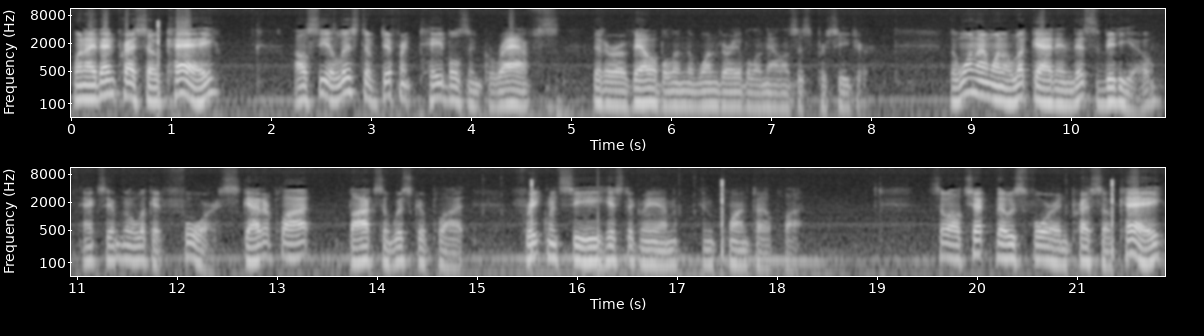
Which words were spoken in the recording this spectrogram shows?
When I then press OK, I'll see a list of different tables and graphs that are available in the one variable analysis procedure. The one I want to look at in this video, actually I'm going to look at four, scatter plot, box and whisker plot, frequency, histogram, and quantile plot. So I'll check those four and press OK,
